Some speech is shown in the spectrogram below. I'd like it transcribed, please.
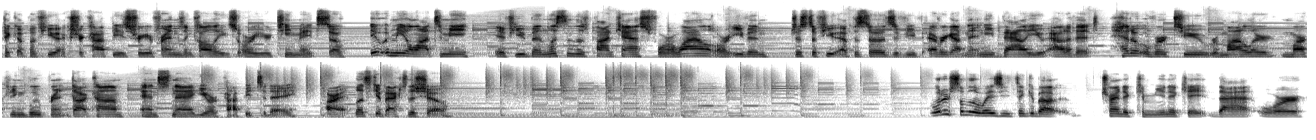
pick up a few extra copies for your friends and colleagues or your teammates. So it would mean a lot to me if you've been listening to this podcast for a while or even just a few episodes. If you've ever gotten any value out of it, head over to remodelermarketingblueprint.com and snag your copy today. All right, let's get back to the show. What are some of the ways you think about trying to communicate that or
